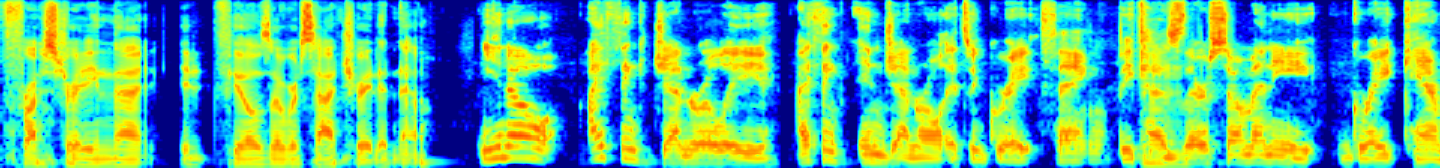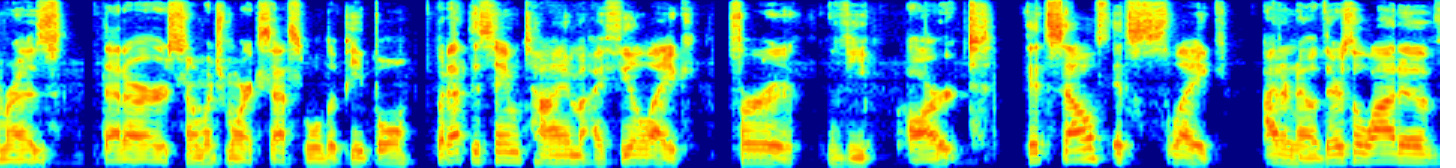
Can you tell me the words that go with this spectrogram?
frustrating that it feels oversaturated now? You know, I think generally, I think in general, it's a great thing because Mhm. there are so many great cameras that are so much more accessible to people. But at the same time, I feel like for the art itself, it's like, I don't know, there's a lot of,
